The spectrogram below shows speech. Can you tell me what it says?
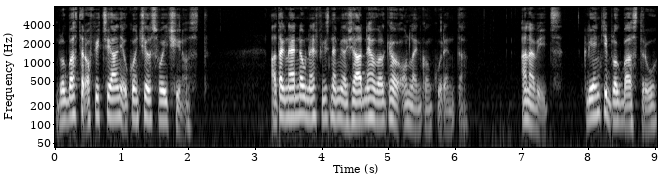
Blockbuster oficiálně ukončil svoji činnost. A tak najednou Netflix neměl žádného velkého online konkurenta. A navíc, klienti Blockbusteru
